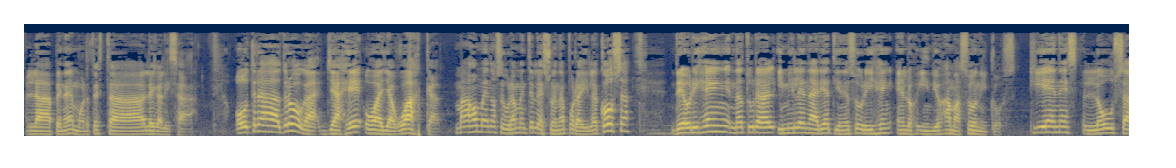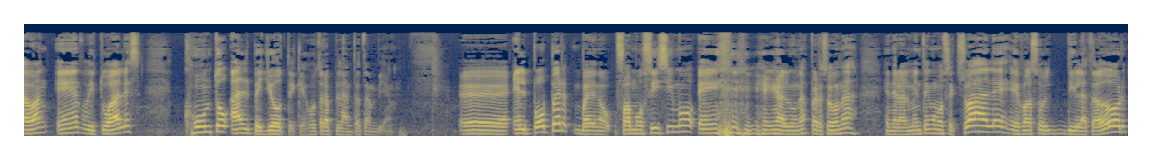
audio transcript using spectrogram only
la pena de muerte está legalizada. Otra droga, yagé o ayahuasca. Más o menos seguramente le suena por ahí la cosa. De origen natural y milenaria tiene su origen en los indios amazónicos, quienes lo usaban en rituales junto al peyote, que es otra planta también. Eh, el popper, bueno, famosísimo en, en algunas personas, generalmente en homosexuales, es vasodilatador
